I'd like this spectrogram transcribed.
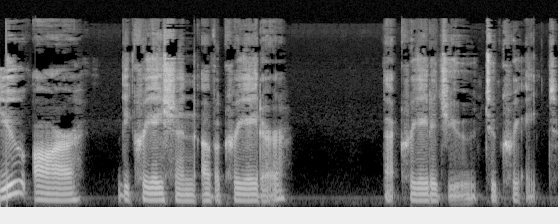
You are the creation of a creator that created you to create.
